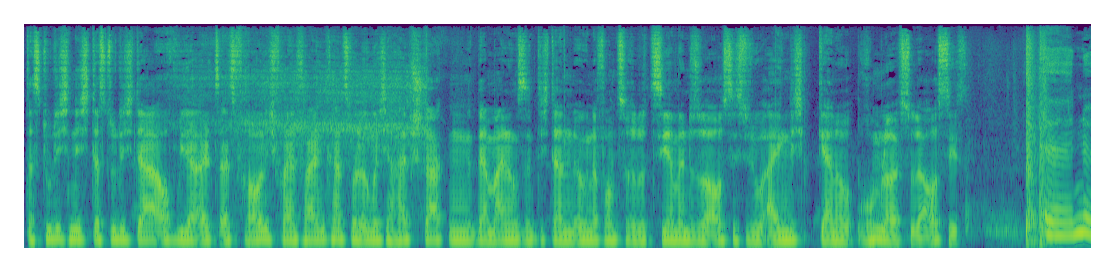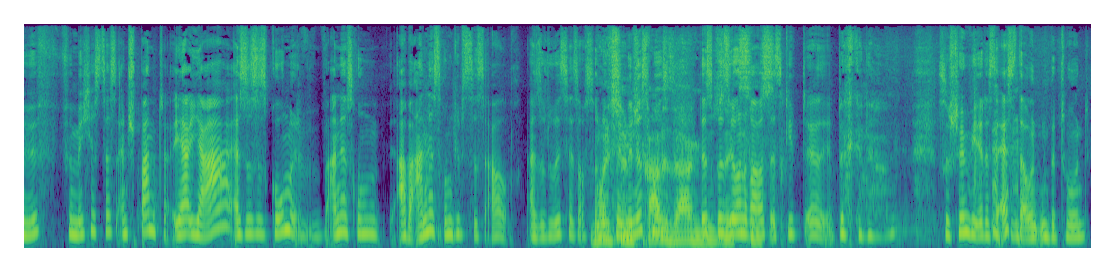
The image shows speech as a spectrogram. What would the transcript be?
dass du dich nicht, dass du dich da auch wieder als, als Frau nicht frei entfalten kannst, weil irgendwelche Halbstarken der Meinung sind, dich dann in irgendeiner Form zu reduzieren, wenn du so aussiehst, wie du eigentlich gerne rumläufst oder aussiehst. Äh, nö, für mich ist das entspannter. Ja, ja, also es ist komisch, andersrum, aber andersrum gibt's das auch. Also du willst jetzt auf so eine Wollte ich nämlich gerade sagen, du Feminismus-Diskussion raus. Es gibt, äh, genau, so schön wie ihr das S da unten betont.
